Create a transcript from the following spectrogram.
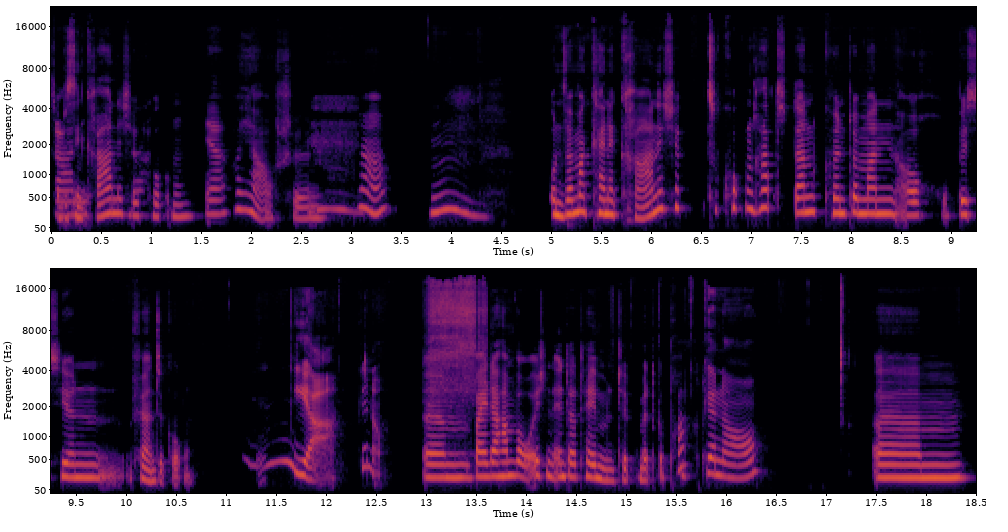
So 'n bisschen Kranich Kraniche gucken. Ja. Oh ja, auch schön. Ja. Mhm. Und wenn man keine Kraniche zu gucken hat, dann könnte man auch bisschen Fernseh gucken. Ja, genau. Ähm, weil da haben wir euch 'n Entertainment-Tipp mitgebracht. Genau. Ähm,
